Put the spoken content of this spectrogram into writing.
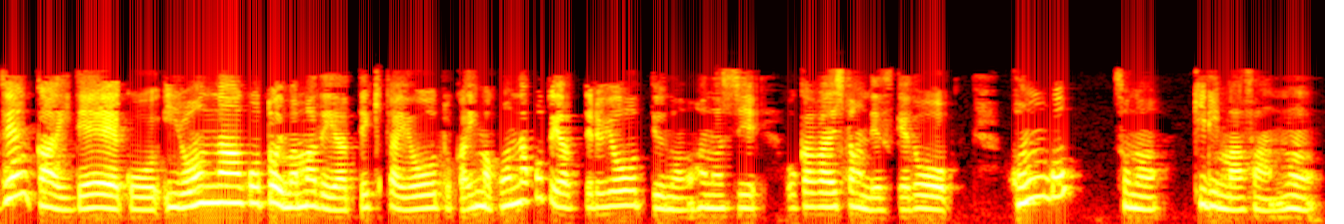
前回で、こう、いろんなことを今までやってきたよとか、今こんなことやってるよっていうのをお話、お伺いしたんですけど、今後、その、キリマさんの、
